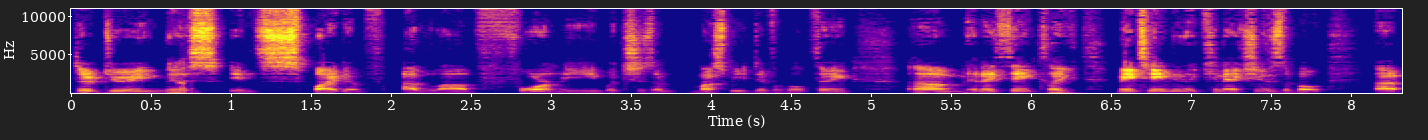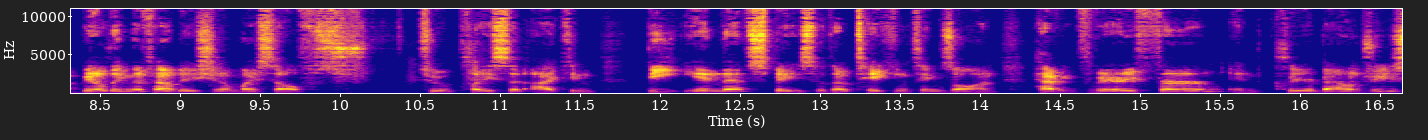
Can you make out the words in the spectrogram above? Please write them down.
they're doing this in spite of a love for me, which is a must be a difficult thing. Um, and I think like maintaining the connection is about uh, building the foundation of myself to a place that I can be in that space without taking things on, having very firm and clear boundaries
